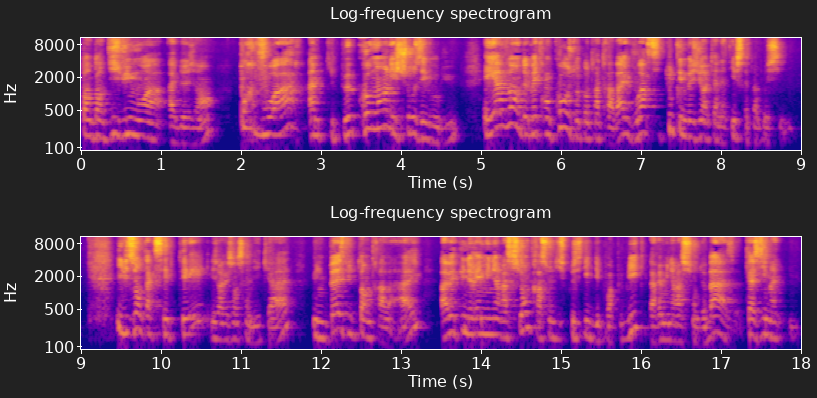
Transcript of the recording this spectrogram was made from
pendant 18 mois à 2 ans pour voir un petit peu comment les choses évoluent et avant de mettre en cause le contrat de travail, voir si toutes les mesures alternatives seraient pas possibles. Ils ont accepté, les organisations syndicales, une baisse du temps de travail avec une rémunération grâce au dispositif des pouvoirs publics, la rémunération de base quasi maintenue.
